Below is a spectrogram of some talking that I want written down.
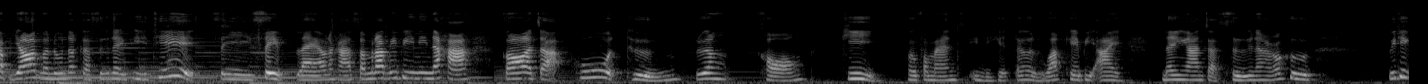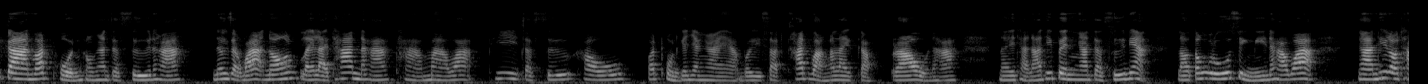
กับยอดมนุษย์นักจัดซื้อใน EP ที่ 40 แล้วนะคะสำหรับ EP นี้นะคะ ก็จะพูดถึงเรื่องของ Key Performance Indicator หรือว่า KPI ในงานจัดซื้อนะคะ ก็คือวิธีการวัดผลของงานจัดซื้อนะคะ เนื่องจากว่าน้องหลาย ๆ ท่านนะคะ ถามมาว่าพี่จัดซื้อเขาวัดผลกันยังไงอะ่ะบริษัทคาดหวังอะไรกับเรานะคะ ในฐานะที่เป็นงานจัดซื้อเนี่ยเราต้องรู้สิ่งนี้นะคะว่า งานที่เราท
